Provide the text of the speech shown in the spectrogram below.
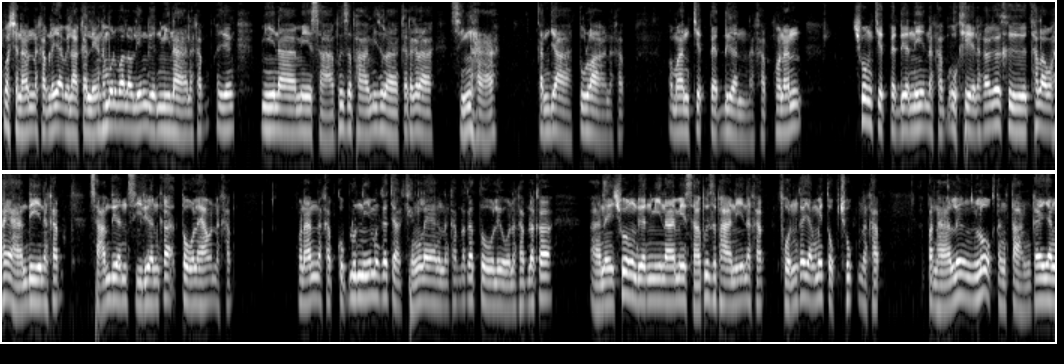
เพราะฉะนั้นนะครับระยะเวลาการเลี้ยงสมมติว่าเราเลี้ยงเดือนมีนานะครับก็เลี้ยงมีนาเมษาพฤษภามิถุนากรกฎาสิงหากันยาตุลานะครับ ประมาณ 7-8 เดือนนะครับ เพราะฉะนั้น ช่วง 7-8 เดือนนี้นะครับโอเคนะครับก็คือถ้าเราให้อาหารดีนะครับ 3 เดือน 4 เดือนก็โตแล้วนะครับ เพราะนั้นนะครับกบรุ่นนี้มันก็จะแข็งแรงนะครับ แล้วก็โตเร็วนะครับ แล้วก็ในช่วงเดือนมีนาเมษาพฤษภานี้นะครับ ฝนก็ยังไม่ตกชุกนะครับ ปัญหาเรื่องโรคต่างๆ ก็ยัง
